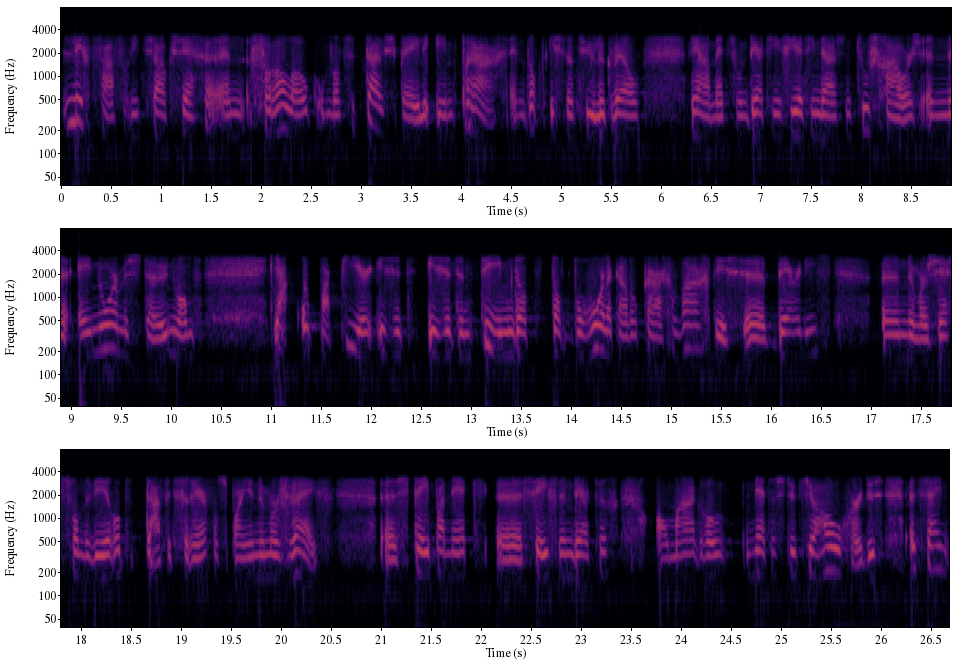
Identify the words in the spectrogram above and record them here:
licht favoriet zou ik zeggen. En vooral ook omdat ze thuis spelen in Praag. En dat is natuurlijk wel ja, met zo'n 13.000, 14.000 toeschouwers een uh, enorme steun. Want ja, op papier is het, is het een team dat, dat behoorlijk aan elkaar gewaagd is. Berdy, nummer 6 van de wereld. David Ferrer van Spanje, nummer 5. Uh, Stepanek, uh, 37. Almagro net een stukje hoger. Dus het zijn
